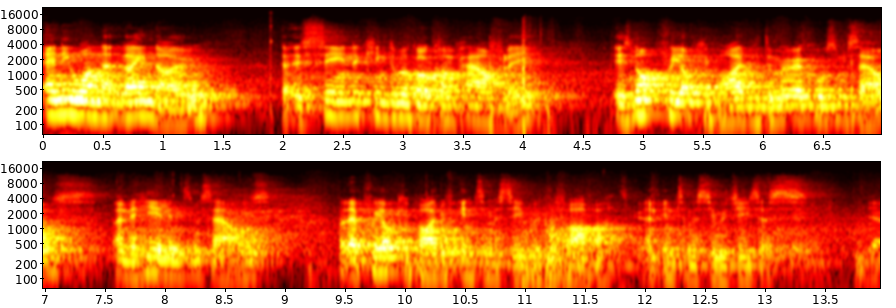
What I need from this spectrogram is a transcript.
anyone that they know that is seeing the kingdom of God come powerfully is not preoccupied with the miracles themselves and the healings themselves, but they're preoccupied with intimacy with the Father and intimacy with Jesus. Yeah.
